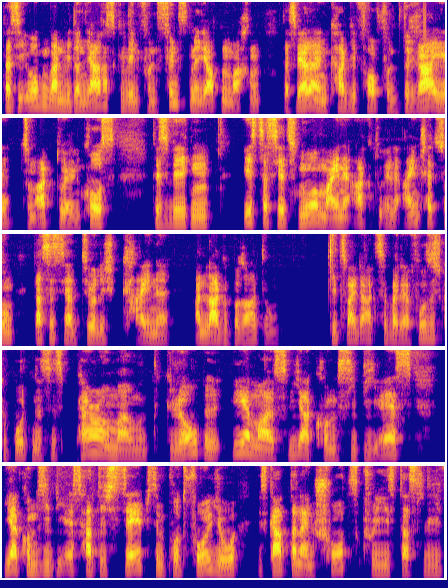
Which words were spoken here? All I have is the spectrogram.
dass sie irgendwann wieder einen Jahresgewinn von 5 Milliarden machen. Das wäre dann ein KGV von 3 zum aktuellen Kurs. Deswegen ist das jetzt nur meine aktuelle Einschätzung. Das ist ja natürlich keine Anlageberatung. Die zweite Aktie, bei der Vorsicht geboten ist, ist Paramount Global, ehemals Viacom CBS. Viacom CBS hatte ich selbst im Portfolio. Es gab dann ein Short Squeeze, das lief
